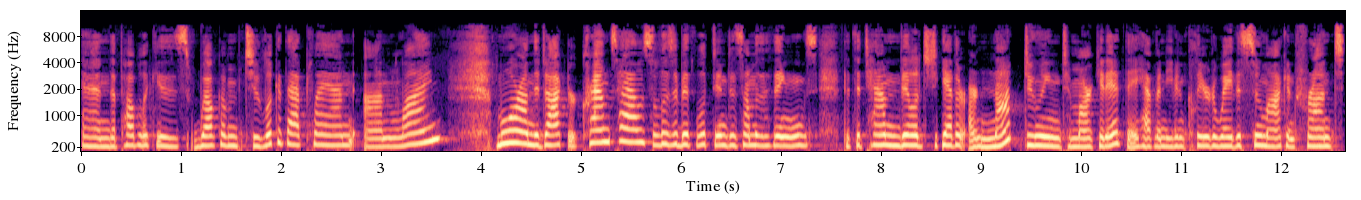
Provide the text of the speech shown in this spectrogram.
and the public is welcome to look at that plan online. More on the Dr. Crounse house. Elizabeth looked into some of the things that the town and village together are not doing to market it. They haven't even cleared away the sumac in front,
